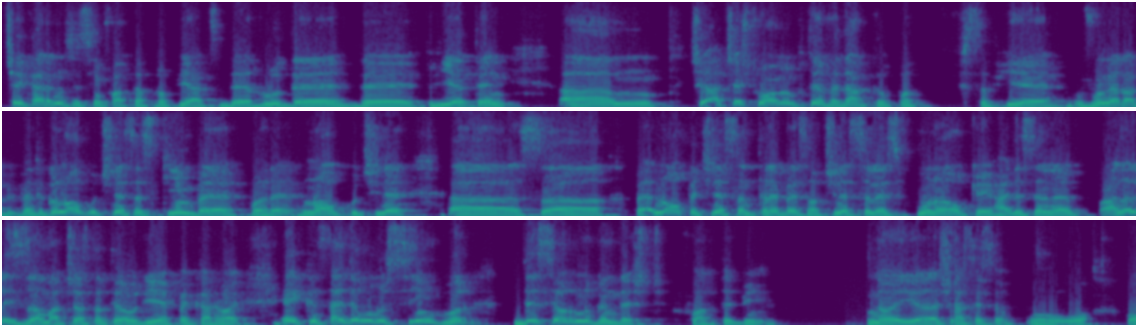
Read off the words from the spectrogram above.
Cei care nu se simt foarte apropiați de rude, de prieteni, um, și acești oameni putem vedea că pot să fie vulnerabili, pentru că nu au cu cine să schimbe păreri, nu au cu cine uh, să, nu au pe cine să întrebe sau cine să le spună, ok, haide să ne analizăm această teorie pe care o ai. Ei, când stai de unul singur, deseori nu gândești foarte bine. Noi, uh, și asta este o, o, o,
